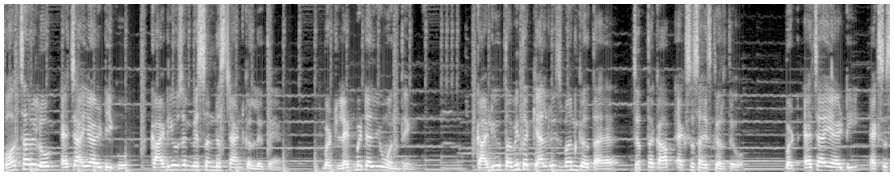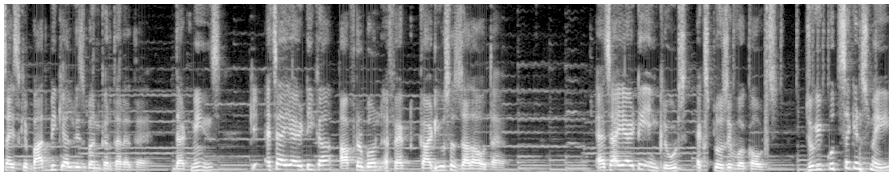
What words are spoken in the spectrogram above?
बहुत सारे लोग एच आई आई टी को कार्डियो से मिसअंडरस्टैंड कर लेते हैं. But let me tell you one thing cardio तभी तक कैलोरीज बर्न करता है जब तक आप एक्सरसाइज करते हो. But H I I T exercise के बाद भी कैलोरीज बर्न करता रहता है. दैट मीन्स कि एचआईआईटी का आफ्टर बर्न इफ़ेक्ट कार्डियो से ज़्यादा होता है। H I I T includes explosive workouts जो कि कुछ सेकंड्स में ही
